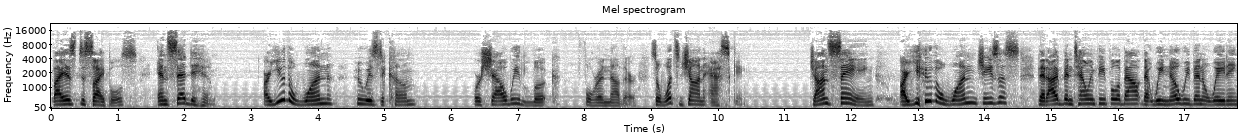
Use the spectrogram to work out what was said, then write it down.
by his disciples and said to him, Are you the one who is to come, or shall we look for another? So, what's John asking? John's saying, are you the one, Jesus, that I've been telling people about, that we know we've been awaiting,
